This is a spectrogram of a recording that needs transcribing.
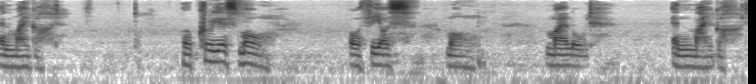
and my God. Oh, o Kurios Mo, O oh, Theos Mo, my Lord and my God.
